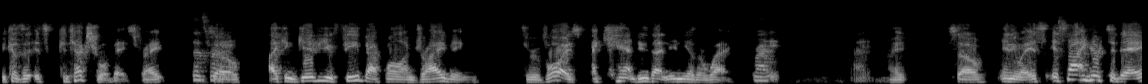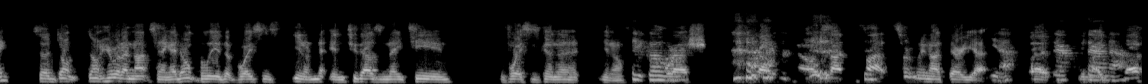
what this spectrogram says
because it's contextual based, right? That's right. So I can give you feedback while I'm driving through voice. I can't do that in any other way. Right. Right. Right. So anyway, it's it's not here today. So don't don't hear what I'm not saying. I don't believe that voice is you know in 2019 voice is gonna you know take over. Crush. no, it's not, it's not certainly not there yet. Yeah. But fair, you know, fair I, enough. Def-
